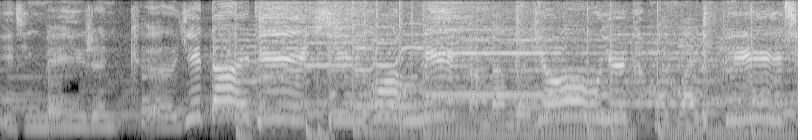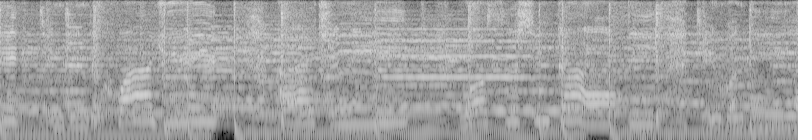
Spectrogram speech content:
已经没人可以代替。喜欢你淡淡的忧郁，坏坏的脾气，甜甜的话语。爱着你，我死心塌地，天荒地老，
